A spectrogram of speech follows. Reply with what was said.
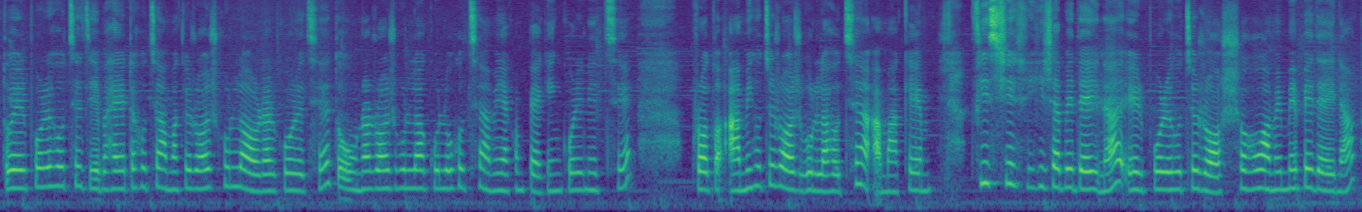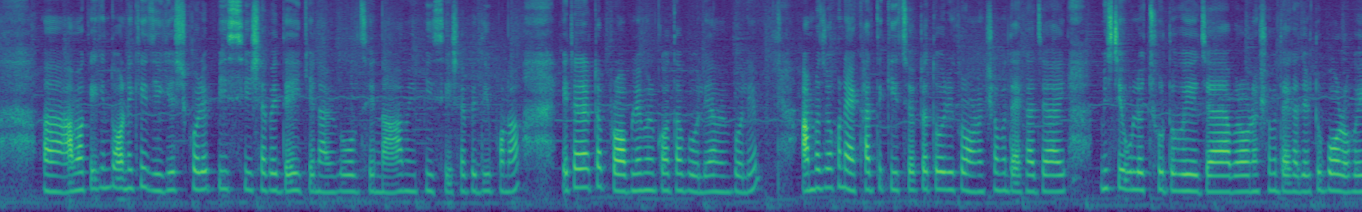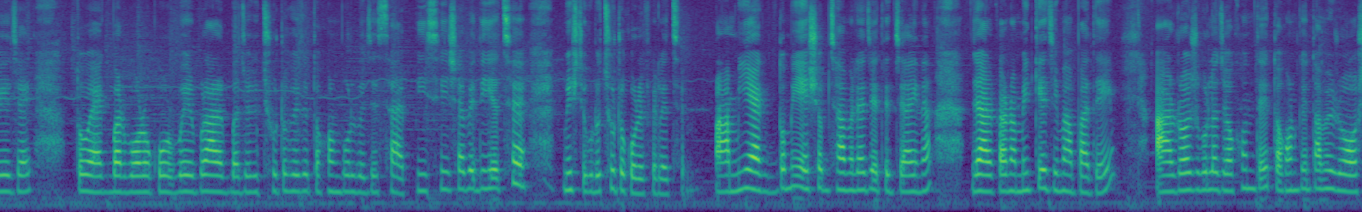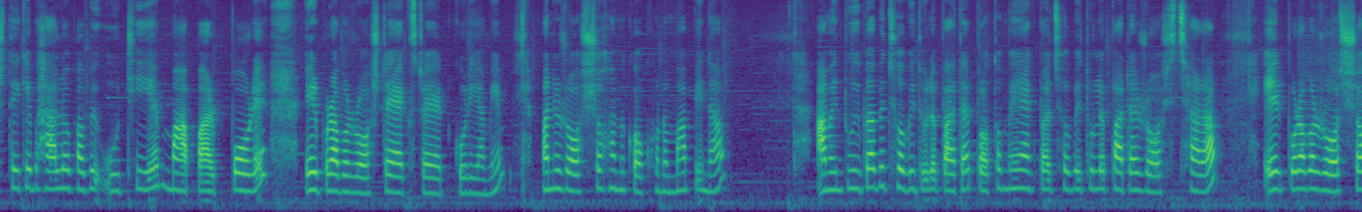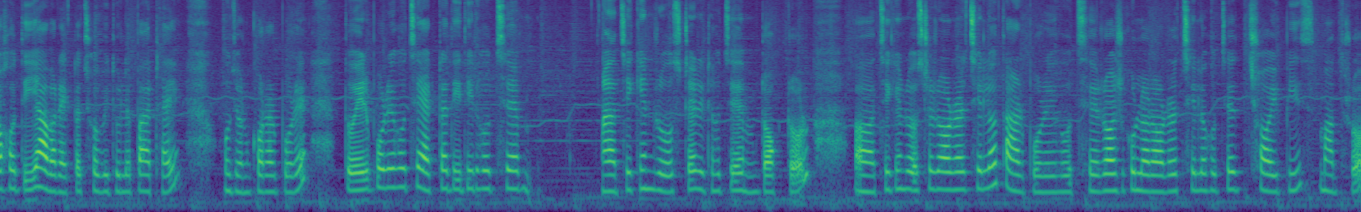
তো এরপরে হচ্ছে যে ভাইয়াটা হচ্ছে আমাকে রসগোল্লা অর্ডার করেছে। তো ওনার রসগোল্লাগুলো হচ্ছে আমি এখন প্যাকিং করে নিচ্ছে। প্রথম আমি হচ্ছে রসগোল্লা হচ্ছে আমাকে ফিস হিসাবে দেই না। এরপরে হচ্ছে রসসহ আমি মেপে দেই না। আমাকে কিন্তু অনেকে জিজ্ঞেস করে, পিস হিসাবে দেয় কিনা? আমি বলছি, না, আমি পিস হিসাবে দিব না। এটার একটা প্রবলেমের কথা বলি, আমি বলি। আমরা যখন এক হাতে কিছু একটা তৈরি করি, অনেক সময় দেখা যায় মিষ্টিগুলো ছোট হয়ে যায়, আবার অনেক সময় দেখা যায় একটু বড় হয়ে যায়। তো একবার বড় করব, এরপর আরেকবার যদি ছোট হয়ে যায়, তখন বলবে যে, স্যার, পিস হিসাবে দিয়েছে, মিষ্টিগুলো ছোট করে ফেলেছে। আমি একদমই এসব ঝামেলা যেতে চাই না, যার কারণে আমি কেজি মাপা দেই। আর রসগোল্লা যখন দেয় তখন কিন্তু আমি রস থেকে ভালোভাবে উঠিয়ে মাপার পরে এরপর আবার রসটা এক্সট্রা অ্যাড করি আমি। মানে রসসহ আমি কখনো মাপি না। আমি দুইভাবে ছবি তুলে পাঠাই। প্রথমে একবার ছবি তুলে পাঠাই রস ছাড়া। এরপর আবার রস সহ দিয়ে আবার একটা ছবি তুলে পাঠাই ওজন করার পরে। তো এরপরে হচ্ছে একটা দিদির হচ্ছে চিকেন রোস্টার এটা হচ্ছে ডক্টর চিকেন রোস্টের অর্ডার ছিল, তারপরে হচ্ছে রসগোল্লার অর্ডার ছিল হচ্ছে ছয় পিস মাত্র।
